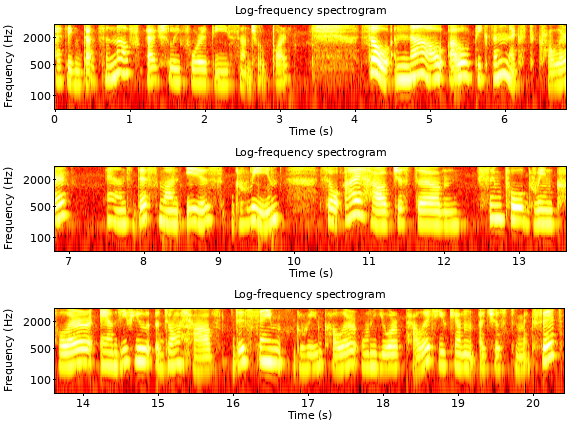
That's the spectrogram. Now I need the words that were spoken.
I think that's enough actually for the central part so now I will pick the next color and this one is green. So I have just a um, simple green color and if you don't have this same green color on your palette you can uh, just mix it.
